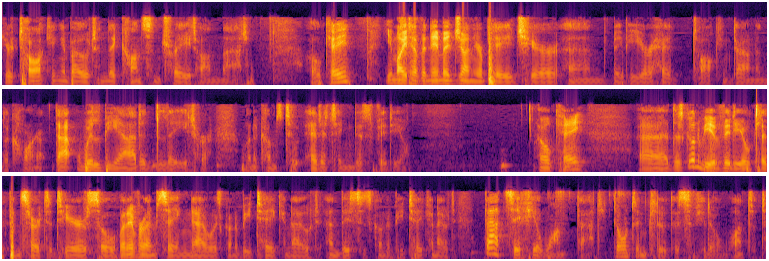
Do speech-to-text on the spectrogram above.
you're talking about and they concentrate on that. Okay, you might have an image on your page here and maybe your head talking down in the corner. That will be added later when it comes to editing this video. Okay, uh, there's going to be a video clip inserted here, so whatever I'm saying now is going to be taken out, and this is going to be taken out. That's if you want that. Don't include this if you don't want it.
